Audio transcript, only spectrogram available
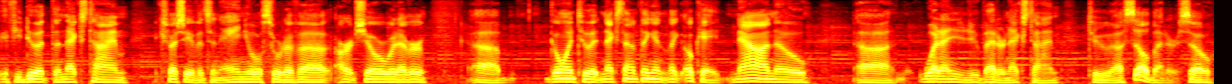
if you do it the next time, especially if it's an annual sort of uh, art show or whatever. Uh, go into it next time thinking like, okay, now I know uh, what I need to do better next time to uh, sell better. So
